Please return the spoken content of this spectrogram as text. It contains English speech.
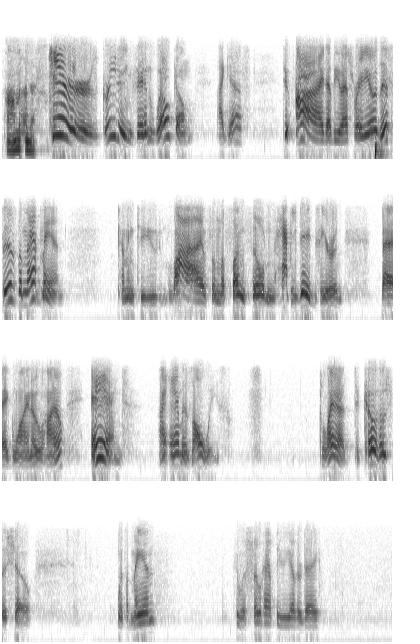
Ominous. Cheers, greetings, and welcome, I guess, to IWS Radio. This is the Matman coming to you live from the fun filled and happy digs here in Bagwine, Ohio. And I am, as always, glad to co host this show with a man who was so happy the other day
